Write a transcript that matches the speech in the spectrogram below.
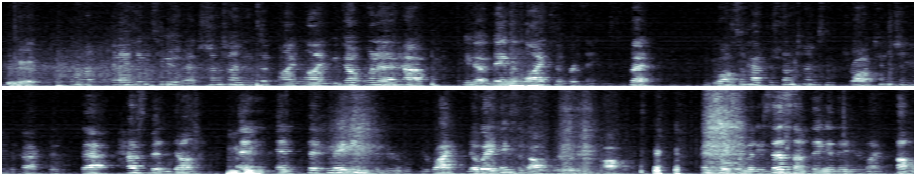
for that. and I think too that sometimes it's a fine line. You don't want to have you know name and lights over things, but you also have to sometimes draw attention to the fact that that has been done, mm-hmm. and and that maybe you're, you're right. Nobody thinks about the problem until somebody says something, and then you're like, oh,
